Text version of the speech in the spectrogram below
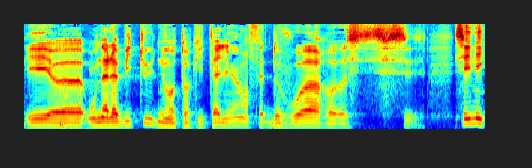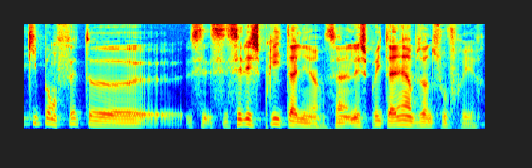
Et euh, on a l'habitude, nous, en tant qu'Italiens, en fait, de voir. Euh, c'est une équipe, en fait. Euh, c'est l'esprit italien. L'esprit italien a besoin de souffrir,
